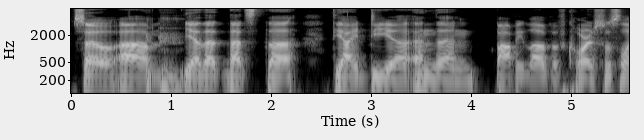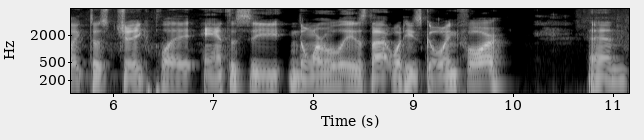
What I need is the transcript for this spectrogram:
So um, yeah, that that's the the idea. And then Bobby Love, of course, was like, "Does Jake play Anthony normally? Is that what he's going for?" And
